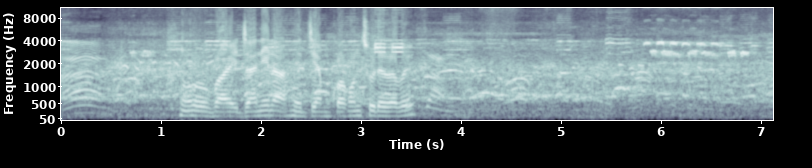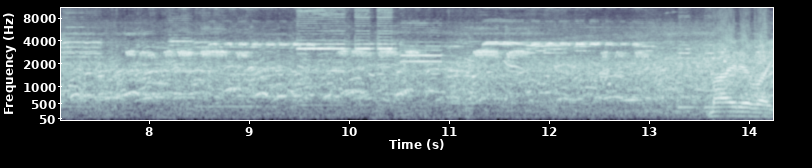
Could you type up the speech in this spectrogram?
হ্যাঁ, ও ভাই জানি না জ্যাম কখন ছুটে যাবে। ভাই রে ভাই,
